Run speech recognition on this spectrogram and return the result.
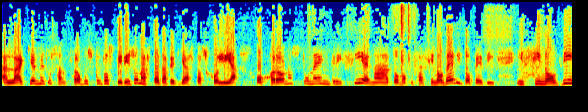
αλλά και με τους ανθρώπους που υποστηρίζουν αυτά τα παιδιά στα σχολεία. Ο χρόνος του να εγκριθεί ένα άτομο που θα συνοδεύει το παιδί, οι συνοδοί,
